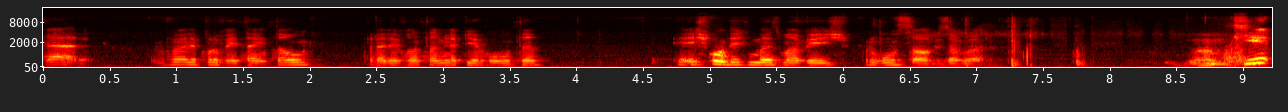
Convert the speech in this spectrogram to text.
Cara, eu vou aproveitar então para levantar minha pergunta. Responder mais uma vez pro Gonçalves agora. O Vamos. que,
